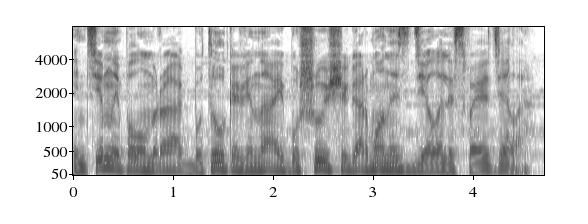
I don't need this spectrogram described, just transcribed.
Интимный полумрак, бутылка вина и бушующие гормоны сделали свое дело –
